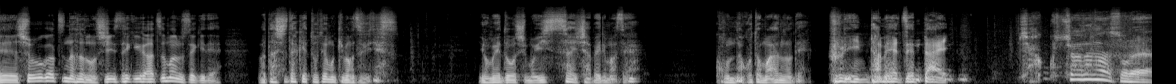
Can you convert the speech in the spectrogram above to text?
えー正月などの親戚が集まる席で私だけとても気まずいです。嫁同士も一切喋りません。こんなこともあるので不倫ダメ絶対。めちゃくちゃだなそれ。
